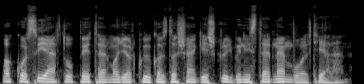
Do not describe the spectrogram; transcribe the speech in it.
akkor Szijjártó Péter magyar külgazdaság és külügyminiszter nem volt jelen.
